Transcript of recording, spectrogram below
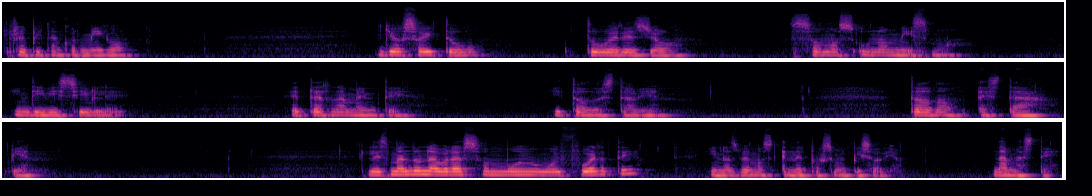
repitan conmigo, yo soy tú, tú eres yo, somos uno mismo, indivisible, eternamente, y todo está bien. Todo está bien. Les mando un abrazo muy, muy fuerte y nos vemos en el próximo episodio. Namaste.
